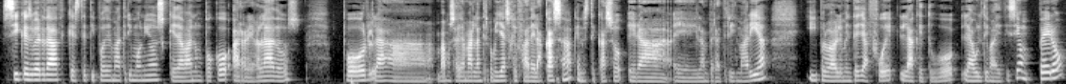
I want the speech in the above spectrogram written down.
Sí que es verdad que este tipo de matrimonios quedaban un poco arreglados por la, vamos a llamarla entre comillas, jefa de la casa, que en este caso era eh, la emperatriz María, y probablemente ella fue la que tuvo la última decisión. Pero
